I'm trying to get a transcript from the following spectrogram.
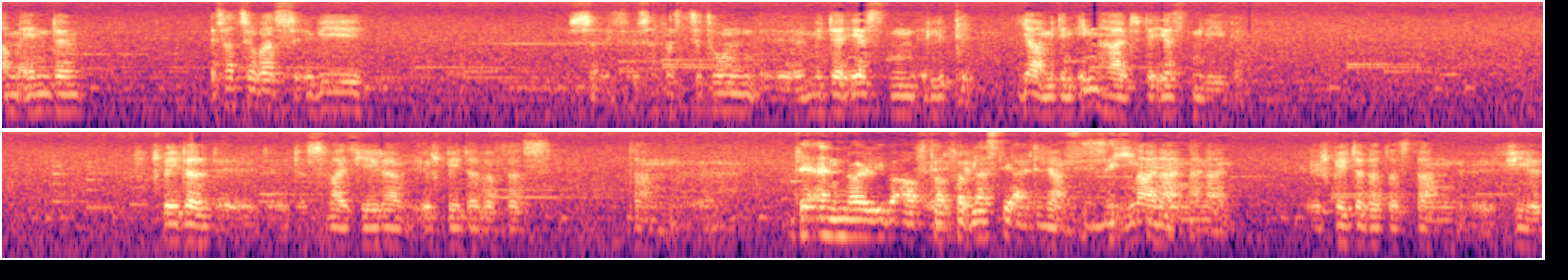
Am Ende, es hat sowas wie es, es, hat was zu tun äh, mit der ersten, ja, mit dem Inhalt der ersten Liebe. Später, das weiß jeder, später wird das dann... Äh, Wer eine neue Liebe auftaucht, äh, verblasst die alte ja, nicht. Nein, nein, nein, nein. Später wird das dann viel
